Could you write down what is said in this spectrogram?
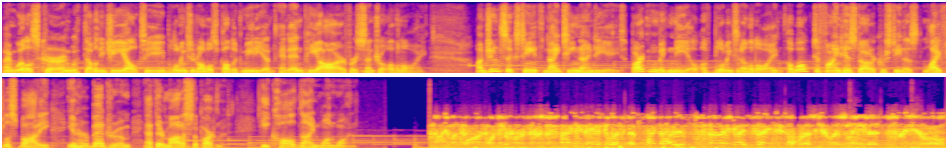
I'm Willis Kern with WGLT, Bloomington Normal Public Media, and NPR for Central Illinois. On June 16, 1998, Barton McNeil of Bloomington, Illinois, awoke to find his daughter Christina's lifeless body in her bedroom at their modest apartment. He called 911. 911, what's your emergency? I need an ambulance. My daughter's dying, I think. Rescue is needed. Three-year-old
